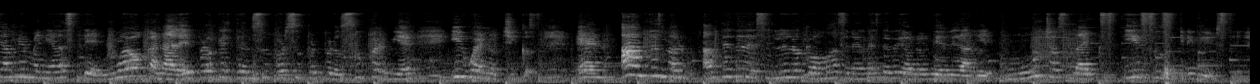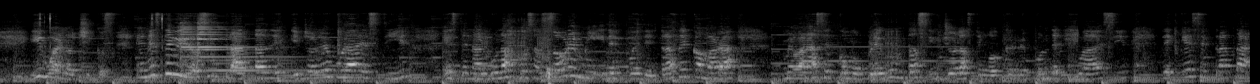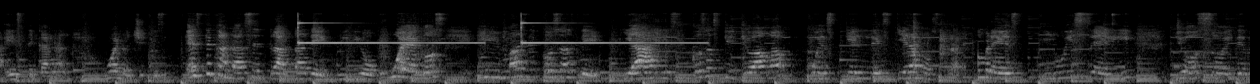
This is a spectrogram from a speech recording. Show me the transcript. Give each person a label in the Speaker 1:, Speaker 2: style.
Speaker 1: sean bienvenidos a este nuevo canal. Espero que estén súper, súper, pero súper bien. Y bueno chicos, en, antes, antes de decirles lo que vamos a hacer en este video, no olviden de darle muchos likes y suscribirse. Y bueno chicos, en este video se trata de que yo les voy a decir estén algunas cosas sobre mí y después detrás de cámara me van a hacer como preguntas y yo las tengo que responder. Y voy a decir de qué se trata este canal. Bueno chicos, este canal se trata de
